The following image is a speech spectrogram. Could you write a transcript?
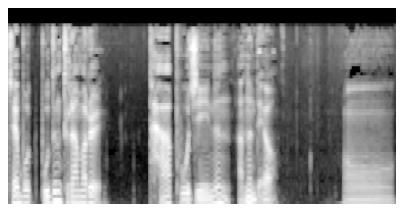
제가 뭐, 모든 드라마를 다 보지는 않는데요. 어,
